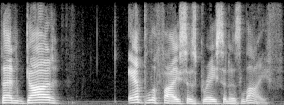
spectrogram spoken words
then God amplifies his grace in his life.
